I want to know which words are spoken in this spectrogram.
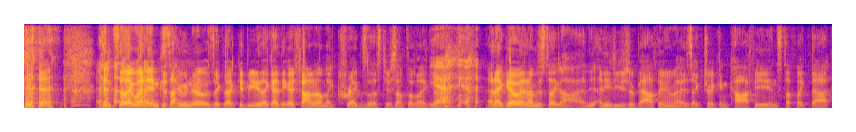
and so I went in because who knows? Like that could be like I think I found it on like Craigslist or something like Yeah, that. yeah. And I go in, I'm just like, oh, I I need to use her bathroom. I was like drinking coffee and stuff like that.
